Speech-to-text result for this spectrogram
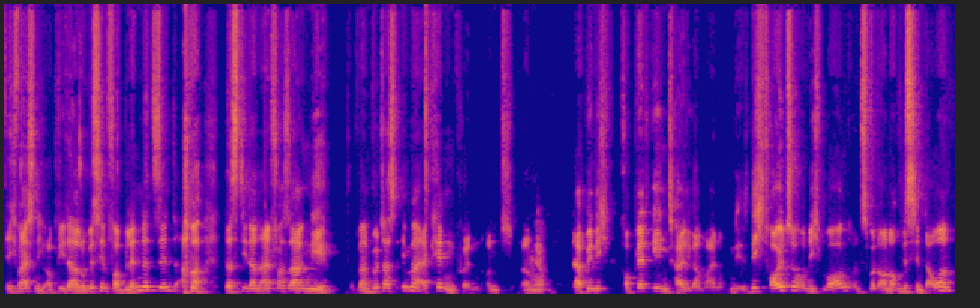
ich weiß nicht, ob die da so ein bisschen verblendet sind, aber dass die dann einfach sagen, nee, man wird das immer erkennen können. Und ähm, ja da bin ich komplett gegenteiliger Meinung. Nicht heute und nicht morgen und es wird auch noch ein bisschen dauern,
